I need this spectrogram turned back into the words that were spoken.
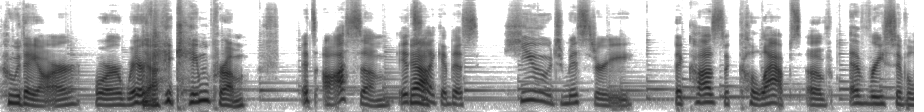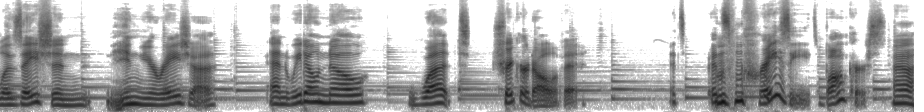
who they are or where Yeah. they came from. It's awesome. It's Yeah. like this huge mystery that caused the collapse of every civilization in Eurasia. And we don't know what triggered all of it. It's it's crazy. It's bonkers. Yeah.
